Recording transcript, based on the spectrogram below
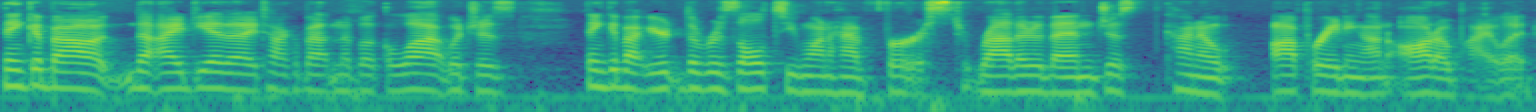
think about the idea that I talk about in the book a lot, which is think about your the results you want to have first rather than just kind of operating on autopilot.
